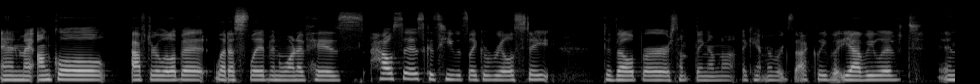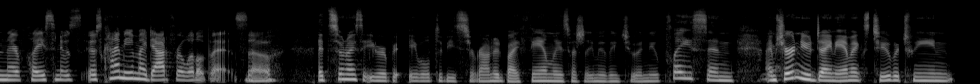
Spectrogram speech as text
And my uncle, after a little bit, let us live in one of his houses because he was like a real estate developer or something. I'm not, I can't remember exactly. But yeah, we lived in their place and it was, it was kind of me and my dad for a little bit. So. Mm-hmm it's so nice that you were able to be surrounded by family, especially moving to a new place. And yeah. I'm sure new dynamics too between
